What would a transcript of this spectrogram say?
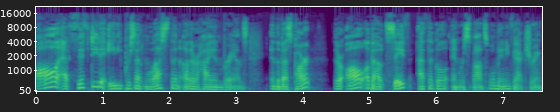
all at 50 to 80% less than other high end brands. And the best part? They're all about safe, ethical, and responsible manufacturing.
